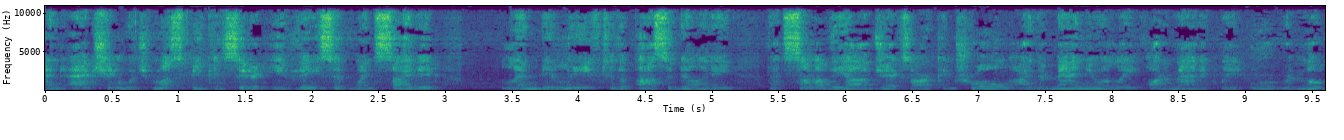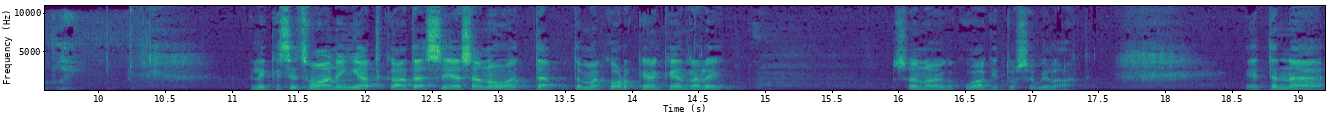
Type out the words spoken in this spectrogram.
and action which must be considered evasive when sighted, lend belief to the possibility that some of the objects are controlled either manually, automatically, or remotely. Eli se Twaning jatkaa tässä ja sanoo, että tämä korkean kenraali sanoi, jonka kuvakin tuossa vilahti, että nämä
